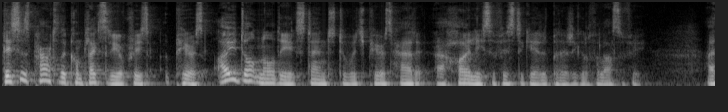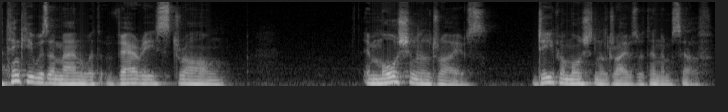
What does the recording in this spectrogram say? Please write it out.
This is part of the complexity of Pearse. I don't know the extent to which Pearse had a highly sophisticated political philosophy. I think he was a man with very strong emotional drives, deep emotional drives within himself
